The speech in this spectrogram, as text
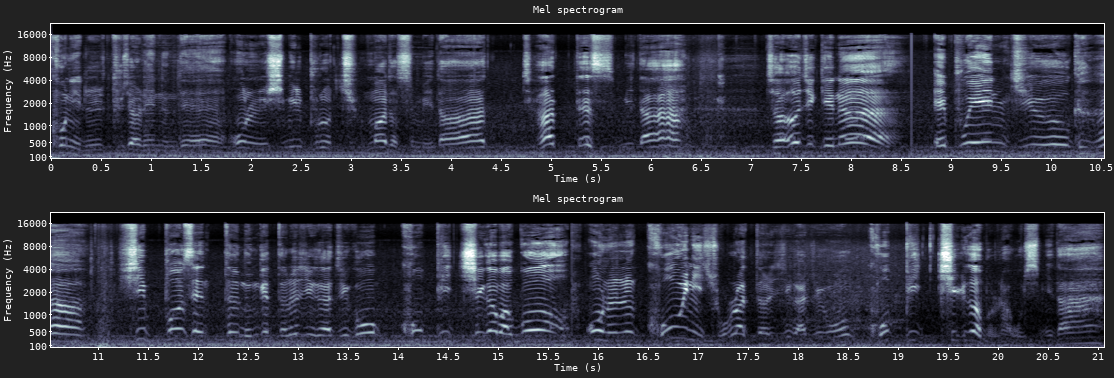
코니를 투자를 했는데 오늘 11% 처음 맞았습니다. 자, 됐습니다. 자, 어저께는 FNG가 10% 넘게 떨어져가지고 코피 칠갑하고 오늘은 코인이 졸라 떨어져가지고 코피 칠갑을 하고 있습니다.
